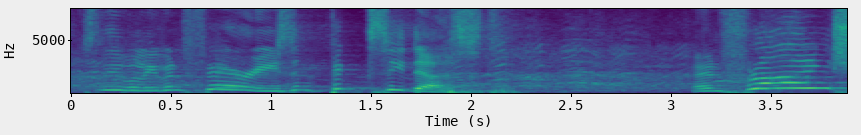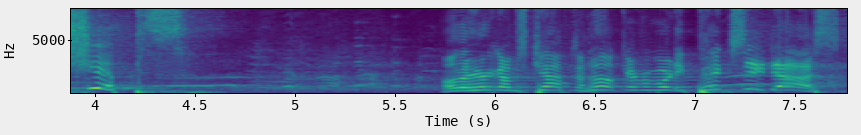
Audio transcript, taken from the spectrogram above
Because they believe in fairies and pixie dust and flying ships. Oh, no, here comes Captain Hook. Everybody, pixie dust.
